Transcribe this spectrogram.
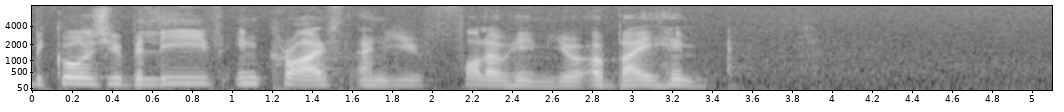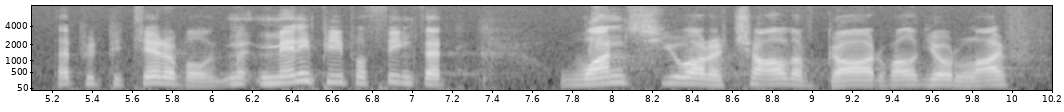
because you believe in Christ and you follow Him, you obey Him. That would be terrible. M- many people think that once you are a child of God, well, your life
